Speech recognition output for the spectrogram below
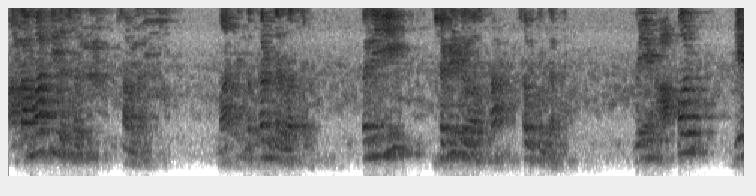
आता माती नसेल समजा. मातीचं थर जर नसेल तरीही सगळी व्यवस्था संपून जाते. म्हणजे आपण जे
